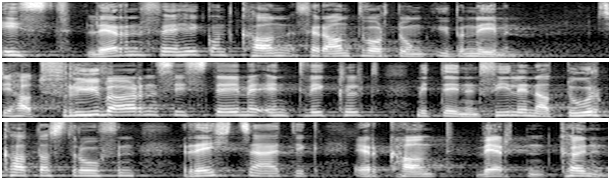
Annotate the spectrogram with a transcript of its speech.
ist lernfähig und kann Verantwortung übernehmen. Sie hat Frühwarnsysteme entwickelt, mit denen viele Naturkatastrophen rechtzeitig erkannt werden können.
